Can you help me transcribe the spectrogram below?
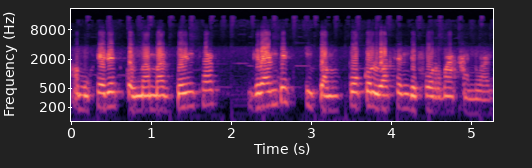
a mujeres con mamas densas, grandes y tampoco lo hacen de forma anual.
